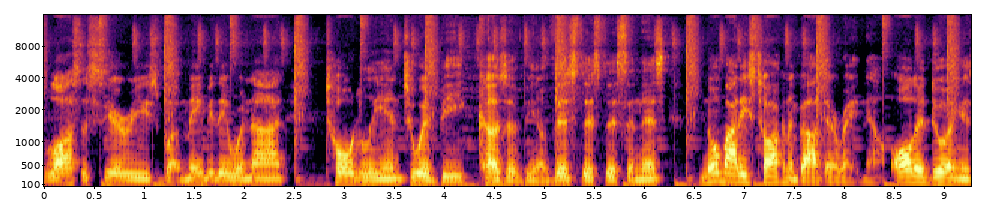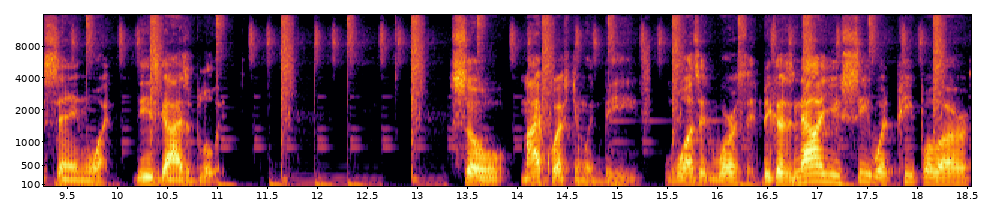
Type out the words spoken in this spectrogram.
lost the series, but maybe they were not totally into it because of you know this, this, this, and this. Nobody's talking about that right now. All they're doing is saying what these guys blew it. So my question would be, was it worth it? Because now you see what people are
